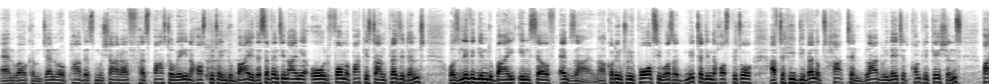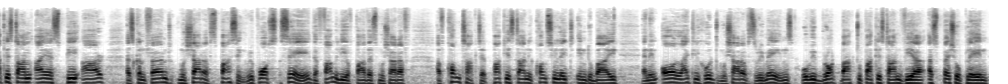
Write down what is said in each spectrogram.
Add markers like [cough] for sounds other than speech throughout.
and welcome. General Pervez Musharraf has passed away in a hospital in Dubai. The 79-year-old former Pakistan president was living in Dubai in self-exile. Now, according to reports, he was admitted in the hospital after he developed heart and blood-related complications. Pakistan ISPR has confirmed Musharraf's passing. Reports say the family of Pervez Musharraf have contacted Pakistani consulate in Dubai and in all likelihood Musharraf's remains will be brought back to Pakistan via a special plane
